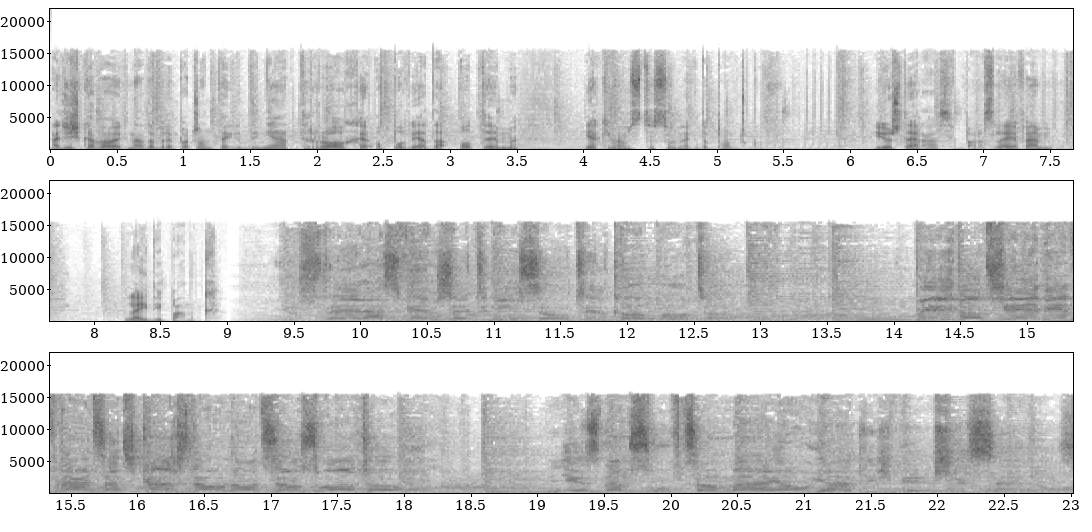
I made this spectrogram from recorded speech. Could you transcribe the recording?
A dziś kawałek na dobry początek dnia trochę opowiada o tym, jaki mam stosunek do pączków. Już teraz w Parsley FM Lady Punk. Już teraz wiem, że dni są tylko po to, by do ciebie wracać każdą nocą złotą. Nie znam słów, co mają jakiś większy sens.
